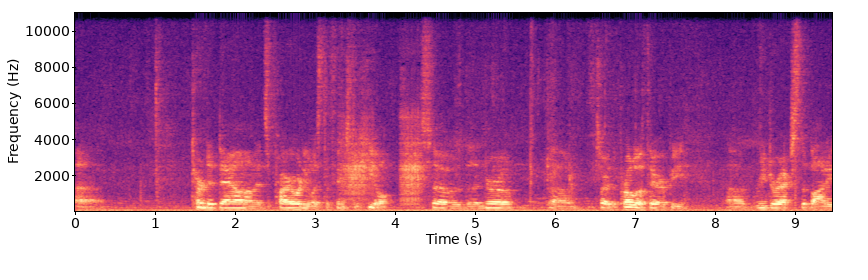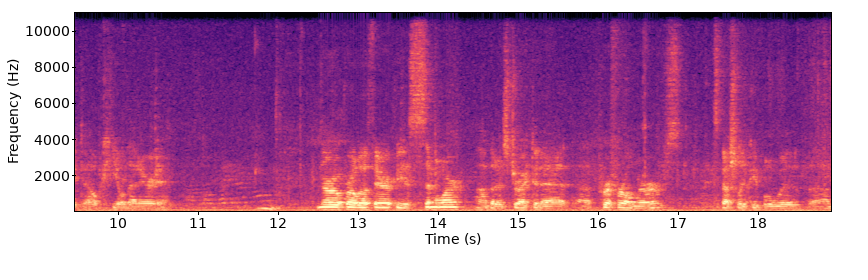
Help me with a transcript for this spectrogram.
uh, turned it down on its priority list of things to heal. So the neuro, um, sorry, the prolotherapy uh, redirects the body to help heal that area. Neuroprolotherapy is similar, uh, but it's directed at uh, peripheral nerves, especially people with um,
